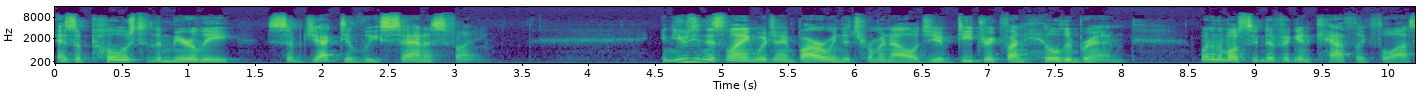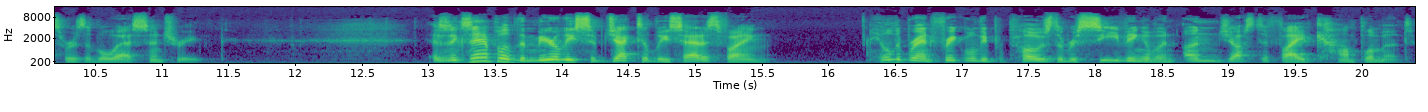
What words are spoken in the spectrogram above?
as opposed to the merely subjectively satisfying. In using this language, I'm borrowing the terminology of Dietrich von Hildebrand, one of the most significant Catholic philosophers of the last century. As an example of the merely subjectively satisfying, Hildebrand frequently proposed the receiving of an unjustified compliment.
